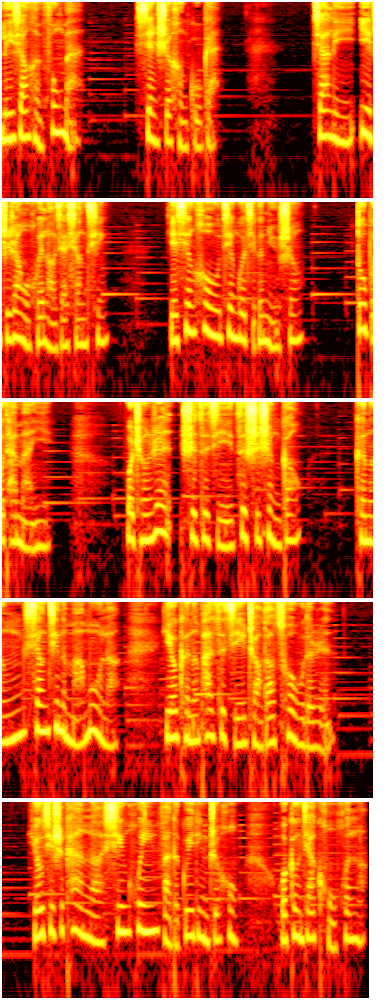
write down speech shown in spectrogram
理想很丰满，现实很骨感。家里一直让我回老家相亲，也先后见过几个女生，都不太满意。我承认是自己自视甚高，可能相亲的麻木了，也有可能怕自己找到错误的人。尤其是看了新婚姻法的规定之后，我更加恐婚了。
